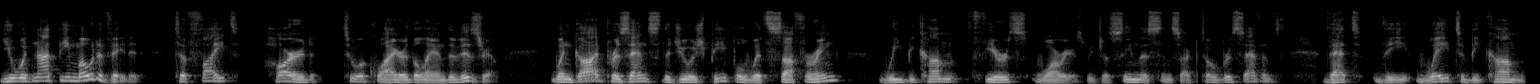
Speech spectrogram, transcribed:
you would not be motivated to fight hard to acquire the land of Israel. When God presents the Jewish people with suffering, we become fierce warriors. We've just seen this since October 7th, that the way to become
